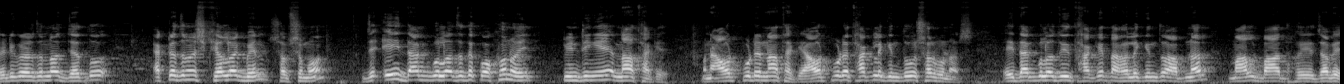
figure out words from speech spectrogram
রেডি করার জন্য যেহেতু একটা জিনিস খেয়াল রাখবেন সবসময়, যে এই দাগগুলো যাতে কখনোই প্রিন্টিংয়ে না থাকে মানে আউটপুটে না থাকে। আউটপুটে থাকলে কিন্তু সর্বনাশ। এই দাগগুলো যদি থাকে তাহলে কিন্তু আপনার মাল বাদ হয়ে যাবে।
